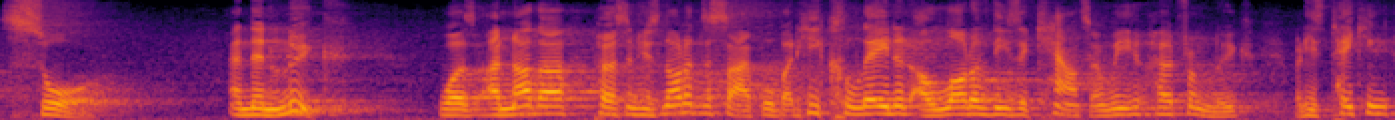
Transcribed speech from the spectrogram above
saw. And then Luke was another person who's not a disciple, but he collated a lot of these accounts. And we heard from Luke, but he's taking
